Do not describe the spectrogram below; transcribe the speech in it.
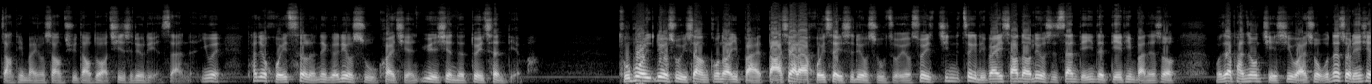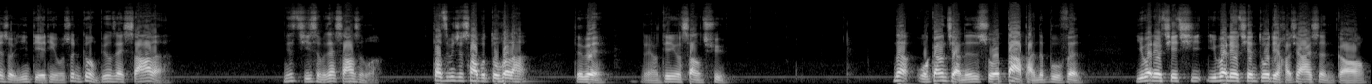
涨停板又上去到多少？七十六点三了，因为它就回测了那个六十五块钱月线的对称点嘛，突破六十五以上攻到一百，打下来回测也是六十五左右，所以今这个礼拜一杀到六十三点一的跌停板的时候，我在盘中解析我还说，我那时候连线的时候已经跌停，我说你根本不用再杀了，你是急什么在杀什么？到这边就差不多了，对不对？两天又上去，那我刚讲的是说大盘的部分。一万六千七，一万六千多点好像还是很高，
